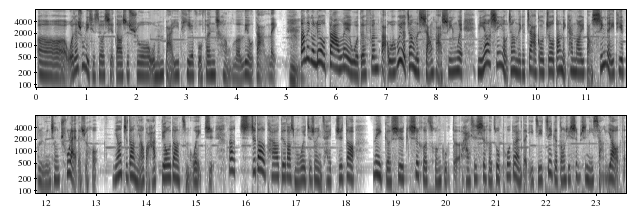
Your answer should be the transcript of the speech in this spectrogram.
呃，我在书里其实有写到是说，我们把 ETF 分成了六大类。嗯，那那个六大类，我的分法，我会有这样的想法，是因为你要先有这样的一个架构之后，当你看到一档新的 ETF 的名称出来的时候，你要知道你要把它丢到什么位置。那知道它要丢到什么位置之后，你才知道。那个是适合存股的，还是适合做波段的，以及这个东西是不是你想要的？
